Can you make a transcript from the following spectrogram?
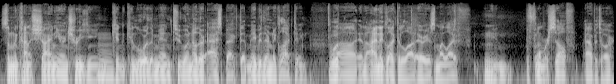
something kind of shiny or intriguing can can lure them into another aspect that maybe they're neglecting. Uh, and I neglected a lot of areas in my life, the former self avatar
